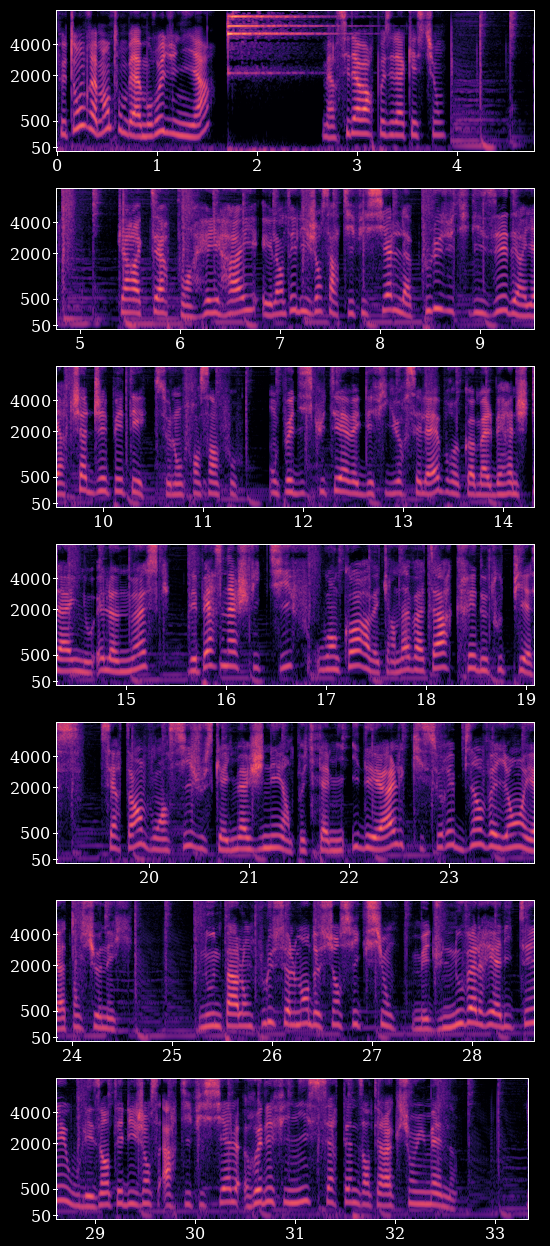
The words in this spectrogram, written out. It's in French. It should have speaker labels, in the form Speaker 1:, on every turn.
Speaker 1: Peut-on vraiment tomber amoureux d'une IA Merci d'avoir posé la question. Caractère.heyhi est l'intelligence artificielle la plus utilisée derrière ChatGPT, selon France Info. On peut discuter avec des figures célèbres comme Albert Einstein ou Elon Musk, des personnages fictifs ou encore avec un avatar créé de toutes pièces. Certains vont ainsi jusqu'à imaginer un petit ami idéal qui serait bienveillant et attentionné. Nous ne parlons plus seulement de science-fiction, mais d'une nouvelle réalité où les intelligences artificielles redéfinissent certaines interactions humaines.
